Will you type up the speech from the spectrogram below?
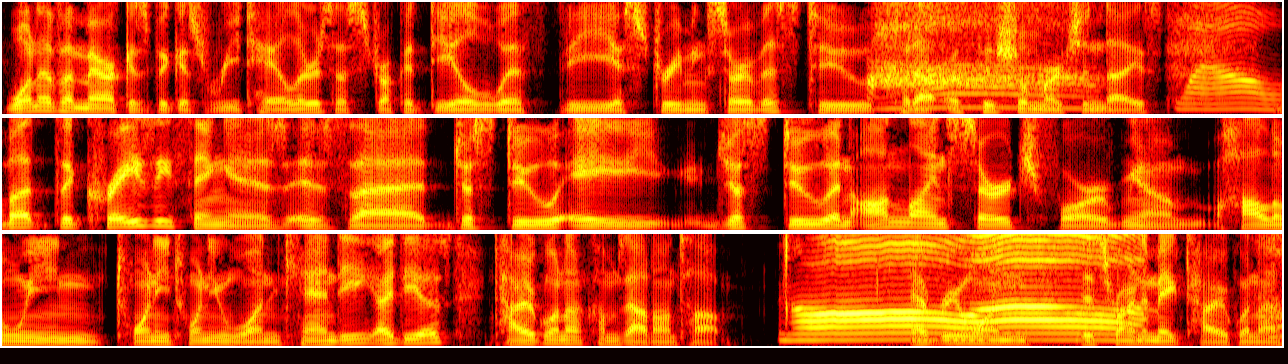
One of America's biggest retailers has struck a deal with the streaming service to put out official ah, merchandise. Wow. But the crazy thing is, is that just do a just do an online search for you know Halloween 2021 candy ideas. Dalgona comes out on top. 어, Everyone is trying to make Dalgona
